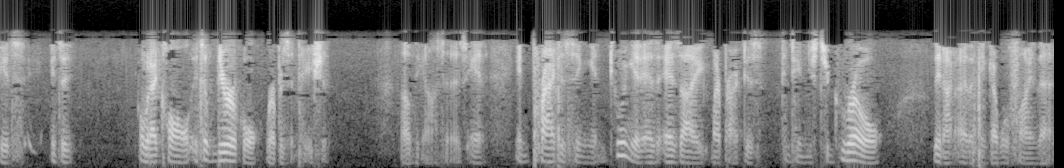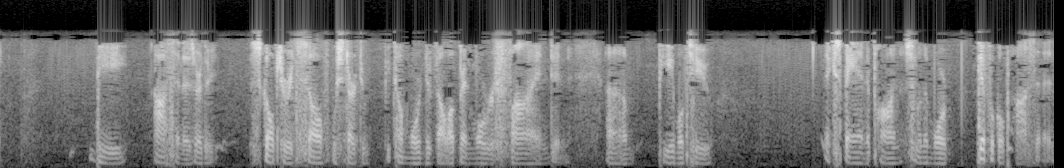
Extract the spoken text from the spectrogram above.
It's it's a what I call it's a lyrical representation of the asanas, and in practicing and doing it as as I my practice continues to grow, then I, I think I will find that the asanas or the sculpture itself will start to become more developed and more refined and um, be able to expand upon some of the more difficult asanas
